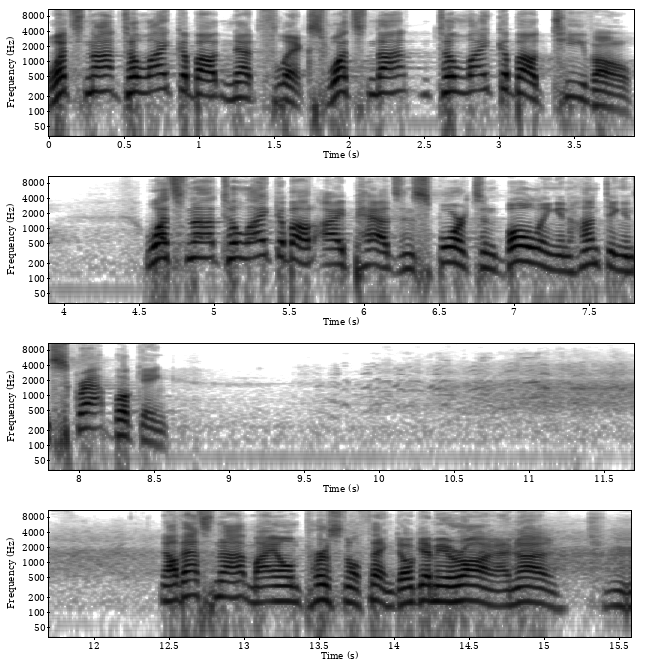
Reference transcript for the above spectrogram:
What's not to like about Netflix? What's not to like about TiVo? What's not to like about iPads and sports and bowling and hunting and scrapbooking? Now, that's not my own personal thing. Don't get me wrong. I'm not. Hmm.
